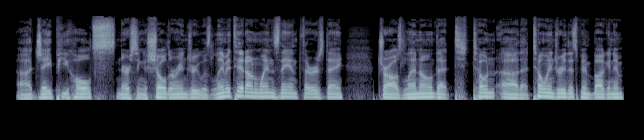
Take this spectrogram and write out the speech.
Uh, J.P. Holtz, nursing a shoulder injury, was limited on Wednesday and Thursday. Charles Leno, that toe, uh, that toe injury that's been bugging him,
